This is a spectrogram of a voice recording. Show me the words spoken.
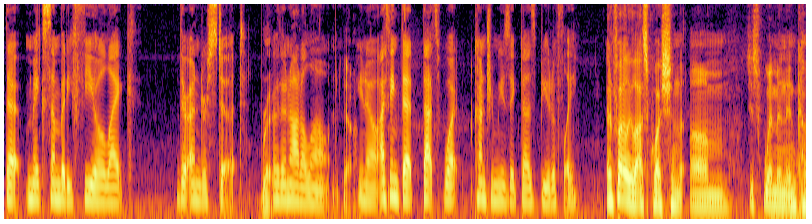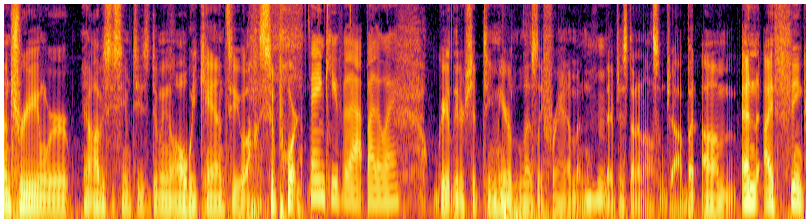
that makes somebody feel like they're understood Right. or they're not alone Yeah. you know i think that that's what country music does beautifully And finally, last question. Um, just women in country, and we're you know, obviously CMT is doing all we can to uh, support thank you for that by the way great leadership team here, Leslie Fram, and Mm-hmm. they've just done an awesome job. But um, and I think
